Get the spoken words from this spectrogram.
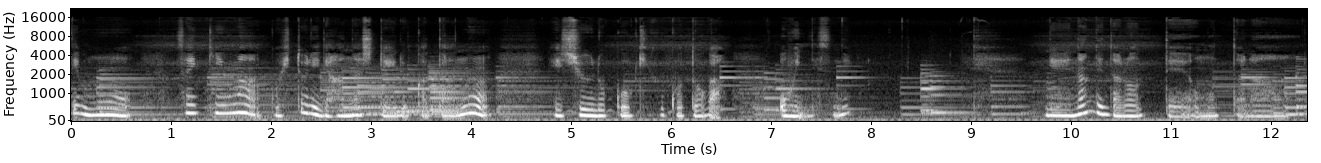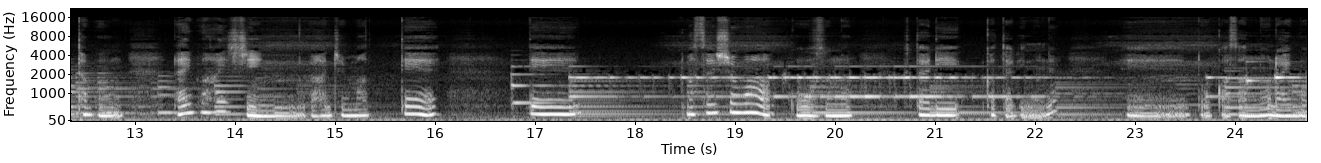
でも最近はこう1人で話している方の収録を聞くことが多いんですね。でなんでだろうって思ったら多分ライブ配信が始まってで、まあ、最初はこうその2人語りのね、えーと、お母さんのライブを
